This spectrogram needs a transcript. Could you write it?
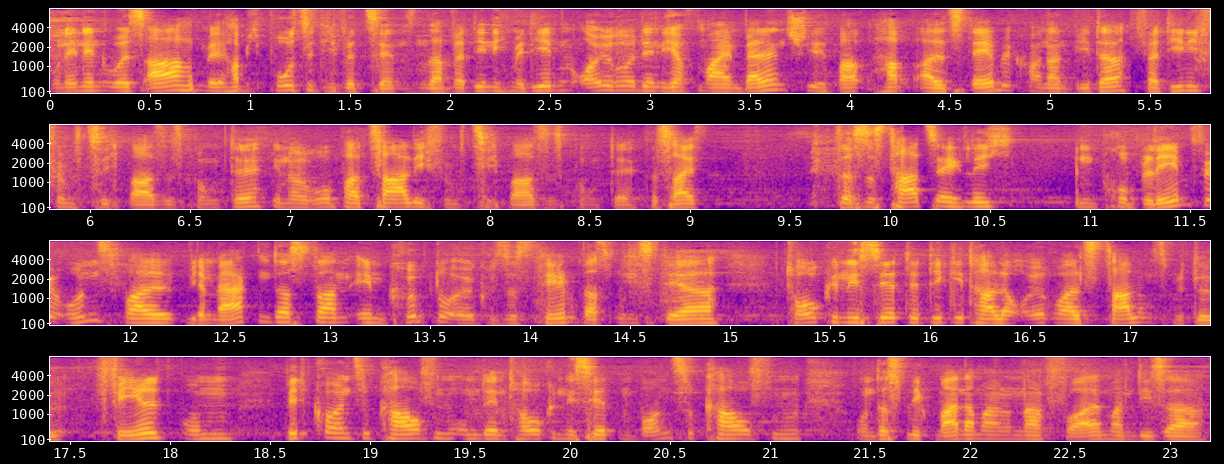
Und in den USA habe hab ich positive Zinsen. Da verdiene ich mit jedem Euro, den ich auf meinem Balance Sheet habe als Stablecoin-Anbieter, verdiene ich 50 Basispunkte. In Europa zahle ich 50 Basispunkte. Das heißt, das ist tatsächlich ein Problem für uns, weil wir merken das dann im Krypto-Ökosystem, dass uns der tokenisierte digitale Euro als Zahlungsmittel fehlt, um Bitcoin zu kaufen, um den tokenisierten Bond zu kaufen. Und das liegt meiner Meinung nach vor allem an dieser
